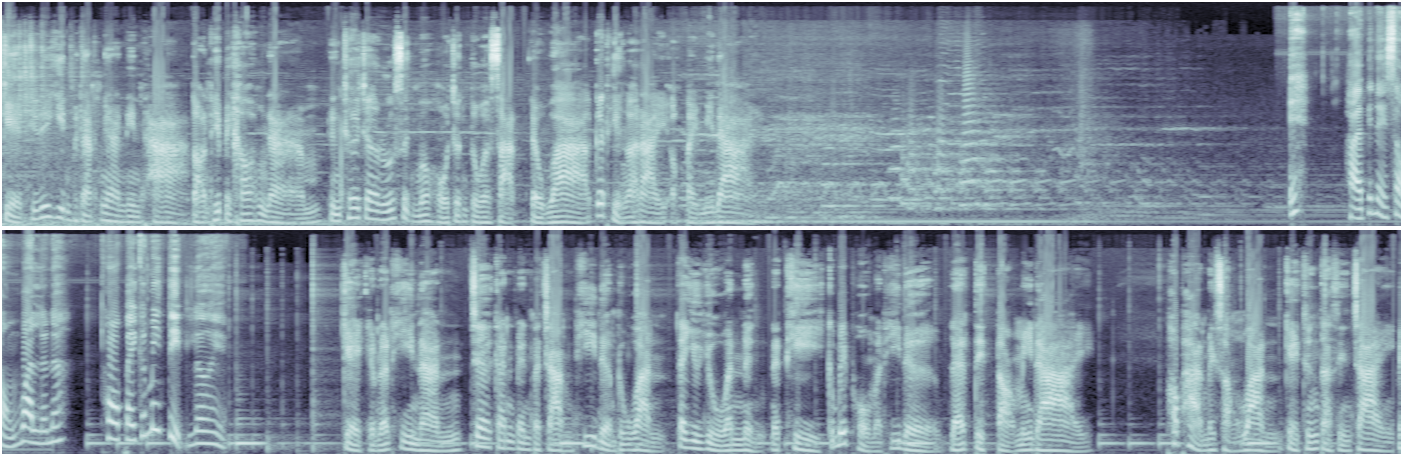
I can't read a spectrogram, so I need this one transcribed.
เกดที่ได้ยินพนักงานนินทาตอนที่ไปเข้าห้องน้ำถึงเธอจะรู้สึกโมโหจนตัวสั่นแต่ว่าก็เถียงอะไรออกไปไม่ได้หายไปไหนสองวันแล้วนะ โทรไปก็ไม่ติดเลยอะ เกดกับนาทีนั้น เจอกันเป็นประจำที่เดิมทุกวัน แต่อยู่ๆวันหนึ่งนาทีก็ไม่โผล่มาที่เดิม และติดต่อไม่ได้พอผ่านไปสองวัน เกดจึงตัดสินใจไป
